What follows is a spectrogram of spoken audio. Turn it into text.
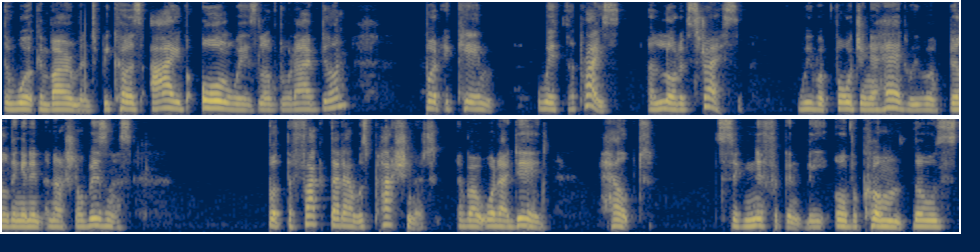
the work environment because I've always loved what I've done but it came with a price, a lot of stress. We were forging ahead, we were building an international business. But the fact that I was passionate about what I did helped significantly overcome those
